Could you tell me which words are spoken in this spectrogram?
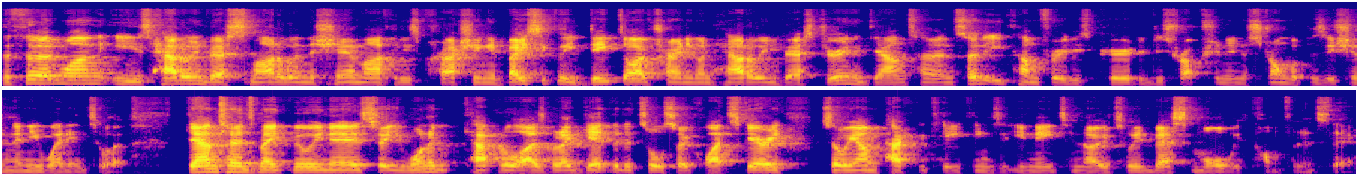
The third one is how to invest smarter when the share market is crashing and basically deep dive training on how to invest during the downturn so that you come through this period of disruption in a stronger position than you went into it. Downturns make millionaires, so you want to capitalize, but I get that it's also quite scary. So we unpack the key things that you need to know to invest more with confidence there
